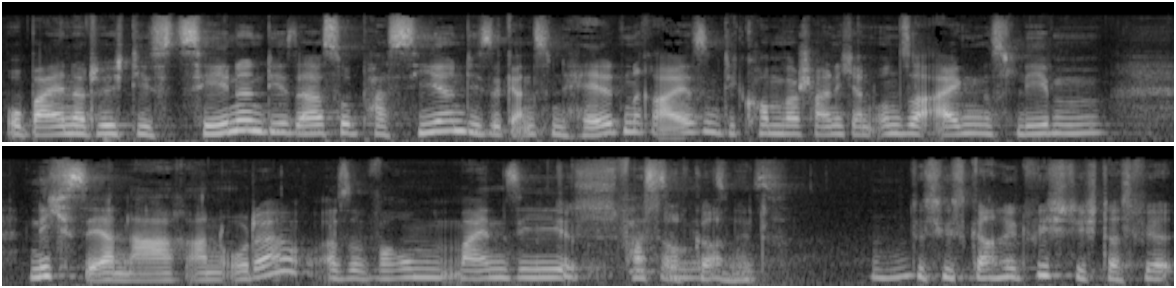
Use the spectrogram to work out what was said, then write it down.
Wobei natürlich die Szenen, die da so passieren, diese ganzen Heldenreisen, die kommen wahrscheinlich an unser eigenes Leben nicht sehr nah ran, oder? Also warum meinen Sie das fast auch gar nicht? Mhm. Das ist gar nicht wichtig, dass wir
